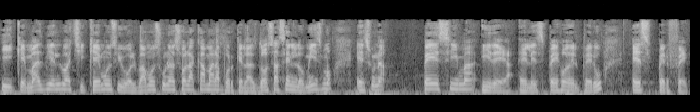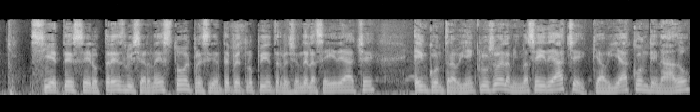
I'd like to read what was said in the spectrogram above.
y que más bien lo achiquemos y volvamos una sola Cámara porque las dos hacen lo mismo, es una pésima idea. El espejo del Perú es perfecto. 703, Luis Ernesto, el presidente Petro pide intervención de la CIDH en contravía incluso de la misma CIDH, que había condenado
